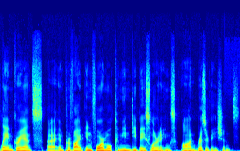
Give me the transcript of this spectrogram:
land grants uh, and provide informal community based learnings on reservations.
